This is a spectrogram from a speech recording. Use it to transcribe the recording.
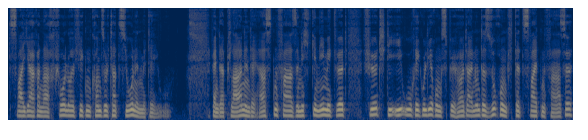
zwei Jahre nach vorläufigen Konsultationen mit der EU. Wenn der Plan in der ersten Phase nicht genehmigt wird, führt die EU-Regulierungsbehörde eine Untersuchung der zweiten Phase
